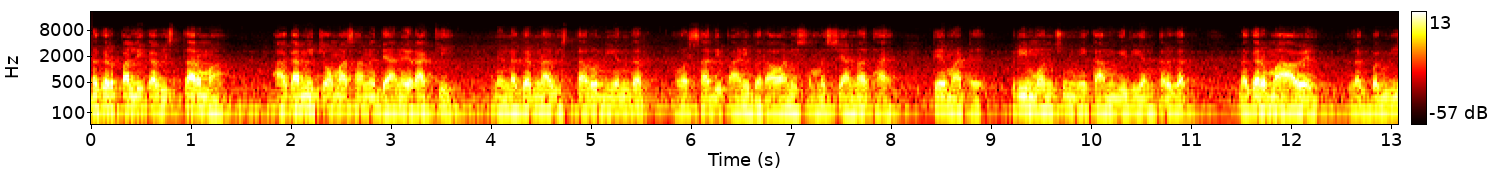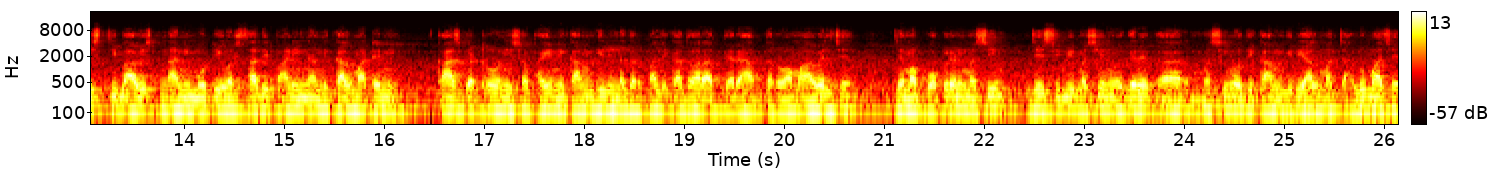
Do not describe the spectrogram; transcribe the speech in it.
નગરપાલિકા વિસ્તારમાં આગામી ચોમાસાને ધ્યાને રાખી અને નગરના વિસ્તારોની અંદર વરસાદી પાણી ભરાવાની સમસ્યા ન થાય તે માટે પ્રી મોન્સૂનની કામગીરી અંતર્ગત નગરમાં આવેલ લગભગ વીસથી બાવીસ નાની મોટી વરસાદી પાણીના નિકાલ માટેની કાચ ગટરોની સફાઈની કામગીરી નગરપાલિકા દ્વારા અત્યારે હાથ ધરવામાં આવેલ છે. જેમાં પોકલેન મશીન, જેસીબી મશીન વગેરે મશીનોથી કામગીરી હાલમાં ચાલુમાં છે.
